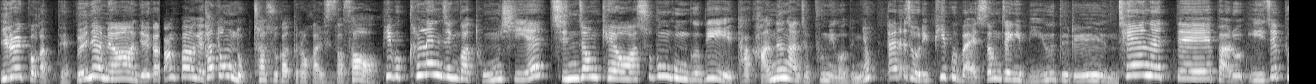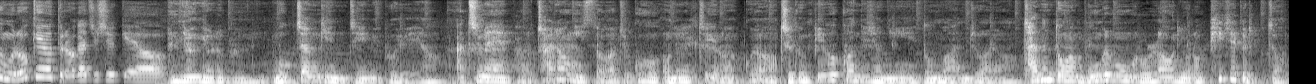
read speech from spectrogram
이럴 것 같아. 왜냐면 얘가 빵빵하게 하동 녹차수가 들어가 있어서 피부 클렌징과 동시에 진정 케어와 수분 공급이 다 가능한 제품이거든요. 따라서 우리 피부 말썽쟁이 미우들은 세안할 때 바로 이 제품으로 케어 들어가 주실게요. 안녕 여러분. 목 잠긴 제이미보이예요. 아침에 바로 촬영이 있어가지고 오늘 일찍 일어났고요. 지금 피부 컨디션이 너무 안 좋아요. 자는 동안 몽글몽글 올라온 이런 피지들 있죠?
